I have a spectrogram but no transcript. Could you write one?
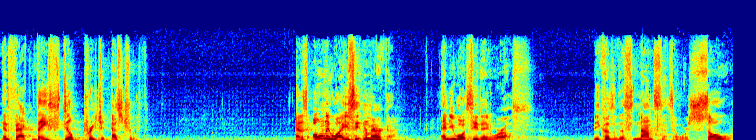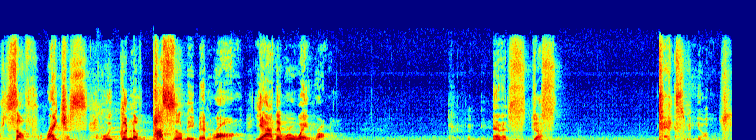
In fact, they still preach it as truth. And it's only why you see it in America, and you won't see it anywhere else. Because of this nonsense, and we're so self righteous. We couldn't have possibly been wrong. Yeah, they were way wrong and it's just ticks me off.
